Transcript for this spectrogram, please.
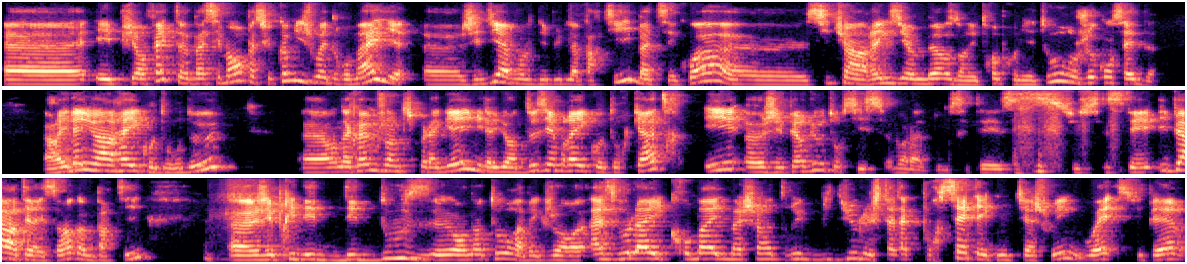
et puis en fait, bah, c'est marrant parce que comme il jouait Dromai, j'ai dit avant le début de la partie, bah, tu sais quoi, si tu as un Rexium Burst dans les trois premiers tours, je concède. Alors il a eu un Rake au tour 2, euh, on a quand même joué un petit peu la game. Il a eu un deuxième rake au tour 4 et euh, j'ai perdu au tour 6. Voilà, donc c'était hyper intéressant comme partie. Euh, j'ai pris des, des, 12 en un tour avec genre Asvolai, Chromai, machin, truc, bidule. Je t'attaque pour 7 avec multi Wing. Ouais, super.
